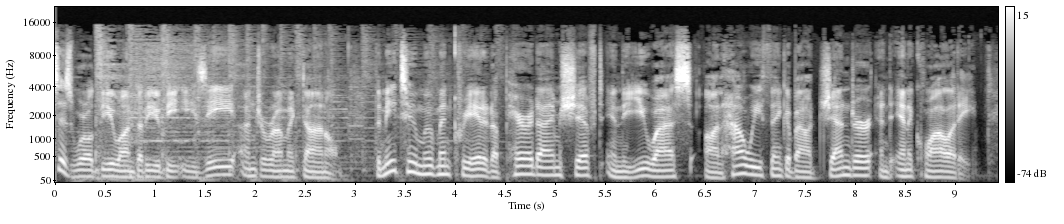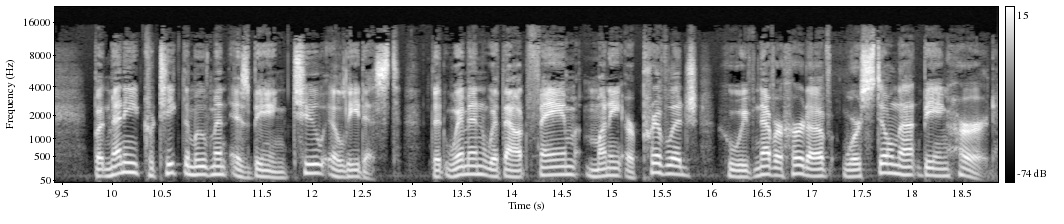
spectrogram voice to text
This is Worldview on WBEZ. I'm Jerome McDonnell. The Me Too movement created a paradigm shift in the U.S. on how we think about gender and inequality. But many critique the movement as being too elitist, that women without fame, money, or privilege, who we've never heard of, were still not being heard.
